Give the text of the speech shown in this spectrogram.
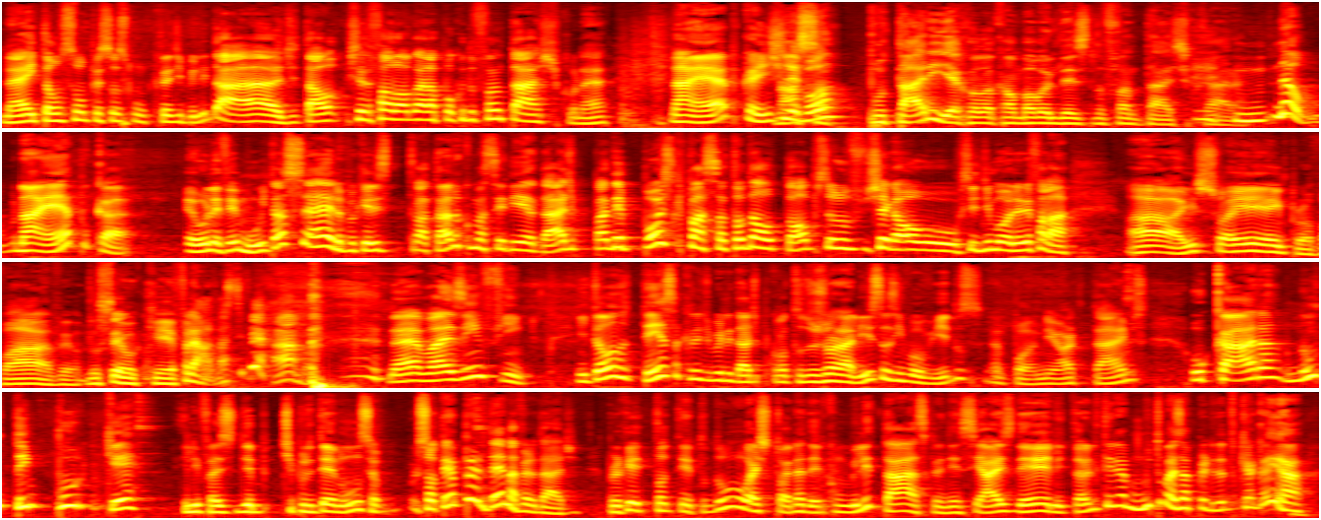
né? Então são pessoas com credibilidade e tal. Você falou agora há pouco do Fantástico, né? Na época a gente Nossa, levou. putaria colocar um bagulho desse no Fantástico, cara. Não, na época eu levei muito a sério, porque eles trataram com uma seriedade pra depois que passar toda a autópsia eu chegar o Cid Moreira e falar: Ah, isso aí é improvável, não sei o quê. Eu falei: Ah, vai se ferrar, mano. né? Mas enfim. Então tem essa credibilidade por conta dos jornalistas envolvidos, né? pô, New York Times. O cara não tem porquê ele faz esse tipo de denúncia. Ele só tem a perder, na verdade. Porque tem toda a história dele como militar, as credenciais dele. Então ele teria muito mais a perder do que a ganhar.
